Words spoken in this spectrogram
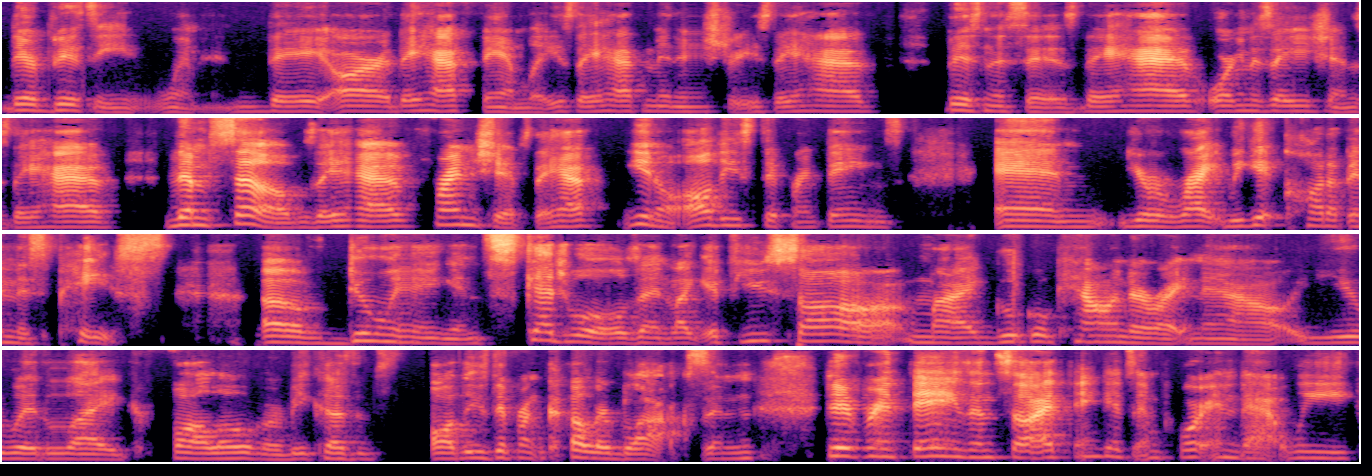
they're busy women. They are, they have families, they have ministries, they have businesses, they have organizations, they have themselves, they have friendships, they have, you know, all these different things. And you're right, we get caught up in this pace of doing and schedules. And like, if you saw my Google Calendar right now, you would like fall over because it's all these different color blocks and different things. And so I think it's important that we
